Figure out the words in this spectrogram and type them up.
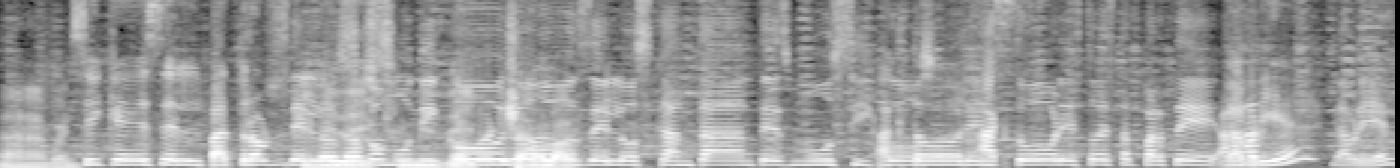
Ah, bueno. Sí, que es el patrón De los des comunicólogos, de los cantantes, músicos, Actores. actores, toda esta parte. ajá, Gabriel. Gabriel.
